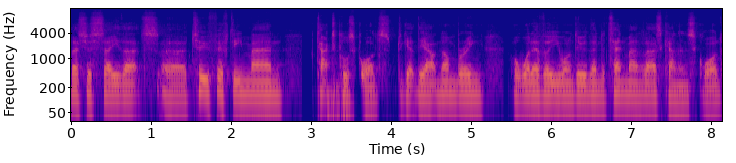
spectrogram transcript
let's just say that's uh, two 15 man tactical squads to get the outnumbering or whatever you want to do, and then a 10 man las cannon squad.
